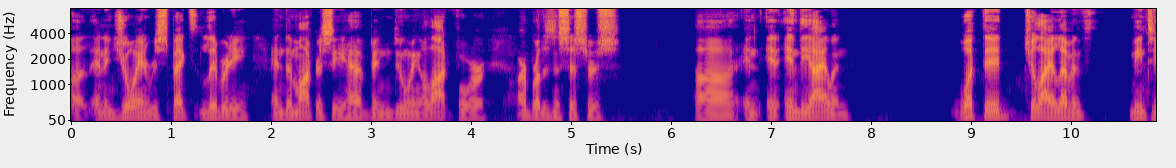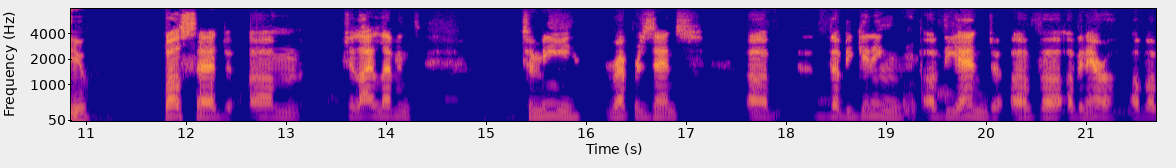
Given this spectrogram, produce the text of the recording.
uh, and enjoy and respect liberty and democracy have been doing a lot for our brothers and sisters uh, in, in in the island. What did July 11th mean to you? Well said. Um, July 11th, to me, represents uh, the beginning of the end of uh, of an era, of a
